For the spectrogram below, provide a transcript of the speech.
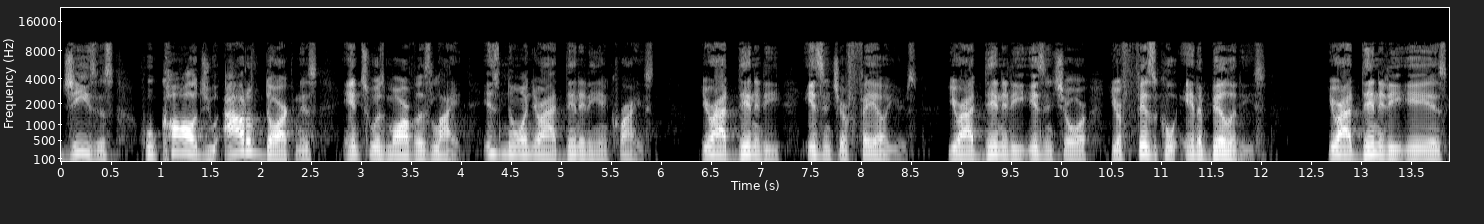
Jesus, who called you out of darkness into his marvelous light. Is knowing your identity in Christ. Your identity isn't your failures. Your identity isn't your, your physical inabilities. Your identity is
